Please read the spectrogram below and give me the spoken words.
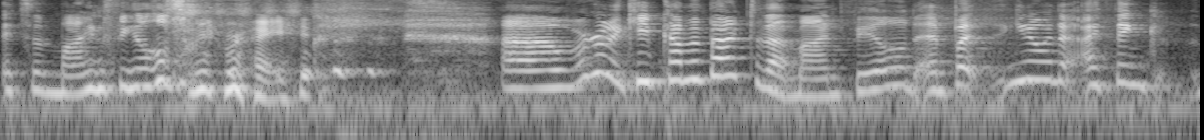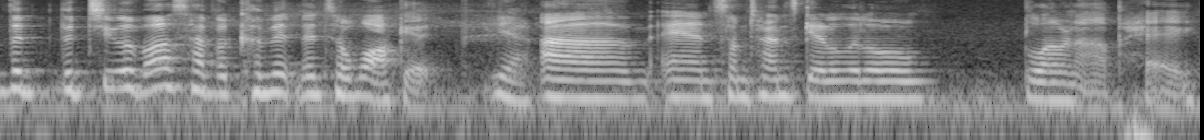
It's a minefield. Right. Uh, we're gonna keep coming back to that minefield, and but you know what? I think the the two of us have a commitment to walk it, Yeah. um, and sometimes get a little blown up. Hey,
